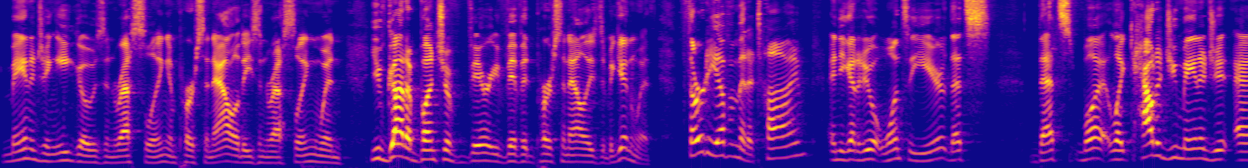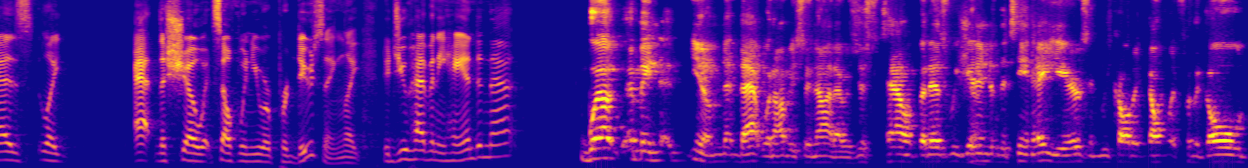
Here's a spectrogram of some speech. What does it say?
managing egos in wrestling and personalities in wrestling when you've got a bunch of very vivid personalities to begin with 30 of them at a time and you got to do it once a year that's that's what like how did you manage it as like at the show itself when you were producing like did you have any hand in that well, I mean, you know, that one obviously not. I was just a talent. But as we get into the TNA years, and we called it Gauntlet for the Gold,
